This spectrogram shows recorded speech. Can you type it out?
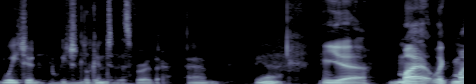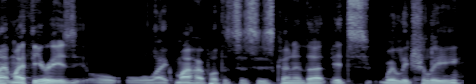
we should we should look into this further. Um, yeah. Yeah. My like my my theory is like my hypothesis is kind of that it's we're literally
